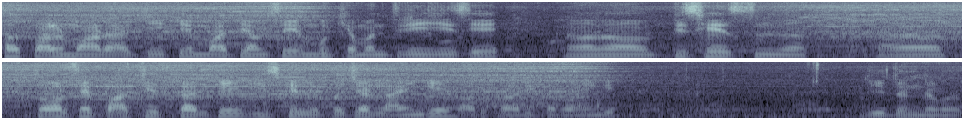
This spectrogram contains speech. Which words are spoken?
सतपाल महाराज जी के माध्यम से मुख्यमंत्री जी से विशेष तौर से बातचीत करके इसके लिए बजट लाएँगे और कार्य करवाएँगे। जी धन्यवाद।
